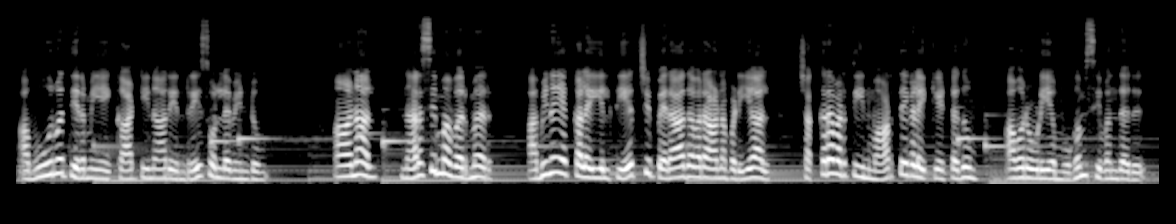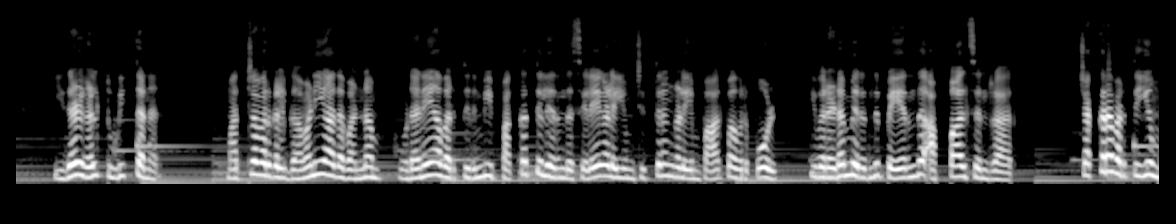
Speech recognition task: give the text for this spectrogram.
அபூர்வ திறமையை காட்டினார் என்றே சொல்ல வேண்டும். ஆனால் நரசிம்மவர்மர் அபிநயக்கலையில் தேர்ச்சி பெறாதவரானபடியால் சக்கரவர்த்தியின் வார்த்தைகளைக் கேட்டதும் அவருடைய முகம் சிவந்தது. இதழ்கள் துடித்தன. மற்றவர்கள் கவனியாத வண்ணம் உடனே அவர் திரும்பி பக்கத்தில் இருந்த சிலைகளையும் சித்திரங்களையும் பார்ப்பவர் போல் இவரிடமிருந்து பெயர்ந்து அப்பால் சென்றார். சக்கரவர்த்தியும்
